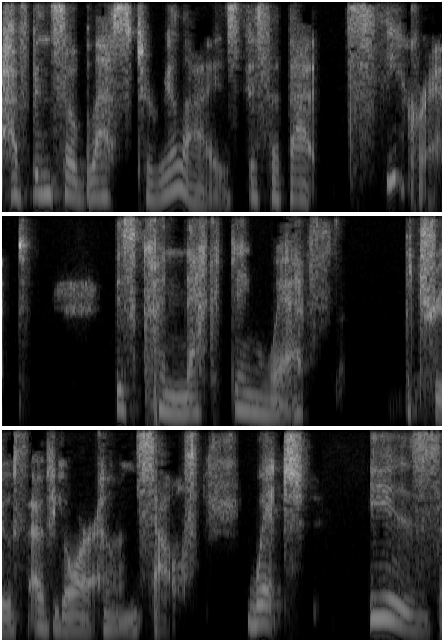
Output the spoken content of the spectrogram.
have been so blessed to realize is that that secret is connecting with the truth of your own self, which is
